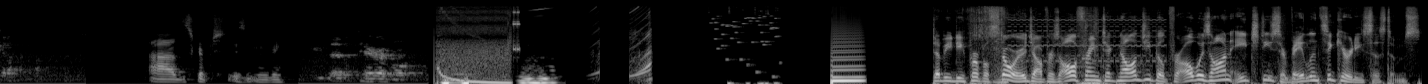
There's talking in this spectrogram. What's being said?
God. Uh, the script isn't moving. That's terrible. WD Purple Storage offers AllFrame technology built for always on HD surveillance security systems.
